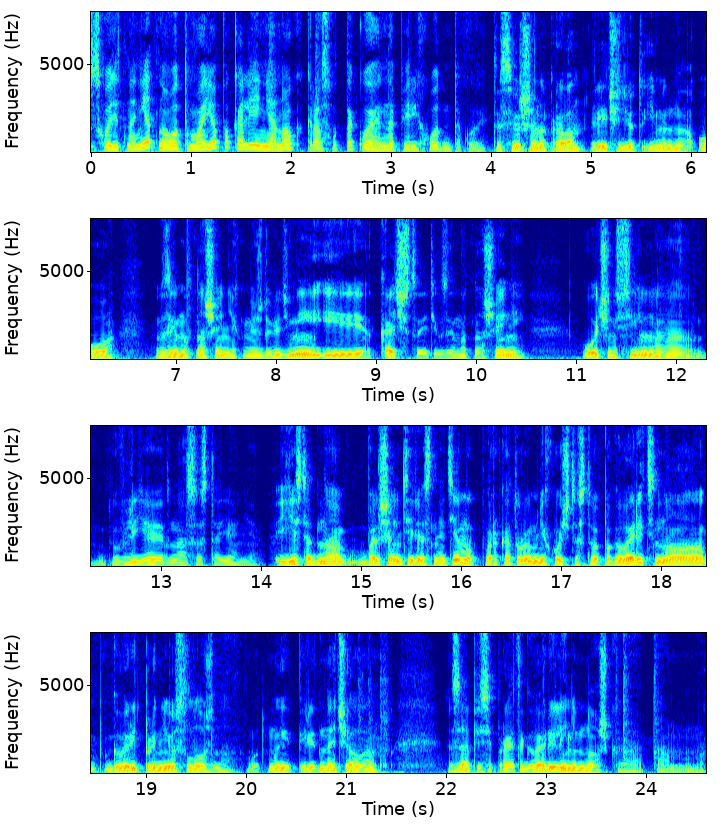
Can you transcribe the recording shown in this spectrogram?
сходит на нет, но вот мое поколение, оно как раз вот такое, на переходный такой. Ты совершенно права. Речь идет именно о взаимоотношениях между людьми, и качество этих взаимоотношений очень сильно влияет на состояние. Есть одна большая интересная тема, про которую мне хочется с тобой поговорить, но говорить про нее сложно. Вот мы перед началом записи про это говорили немножко, там,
